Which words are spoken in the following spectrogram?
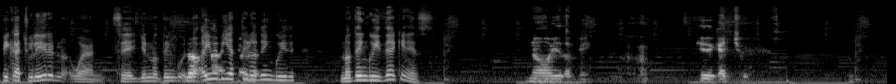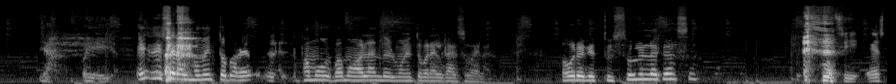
Pikachu libre, no, weón. sé, yo no tengo. No, no, ahí me pillaste no, no tengo idea. No tengo idea quién es. No, yo también. Qué de cachu. Ya, oye, ya. E- Ese era el momento para. Vamos, vamos hablando del momento para el ganso, adelante. Ahora que estoy solo en la casa. Sí, eso.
